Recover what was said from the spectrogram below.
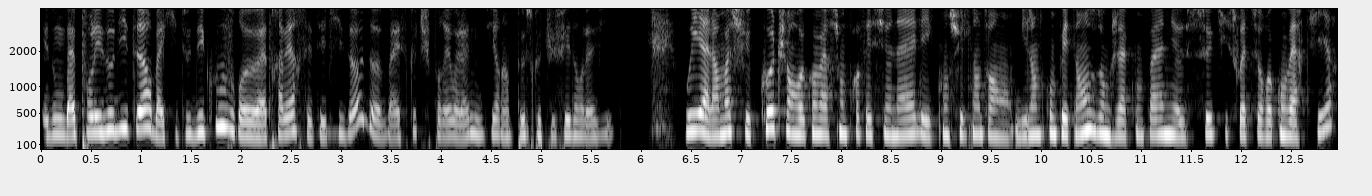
et donc, bah, pour les auditeurs bah, qui te découvrent à travers cet épisode, bah, est-ce que tu pourrais nous dire un peu ce que tu fais dans la vie? Oui, alors moi je suis coach en reconversion professionnelle et consultante en bilan de compétences, donc j'accompagne ceux qui souhaitent se reconvertir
